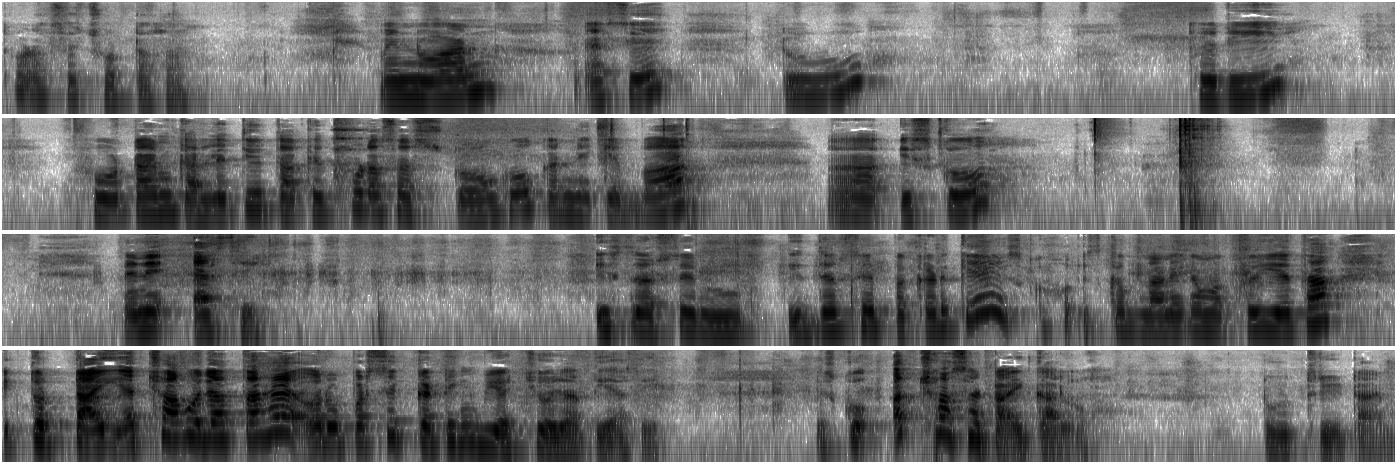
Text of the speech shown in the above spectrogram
थोड़ा सा छोटा हाँ मैं वन ऐसे टू थ्री फोर टाइम कर लेती हूँ ताकि थोड़ा सा स्ट्रॉन्ग हो करने के बाद इसको मैंने ऐसे इस तरह से, इधर से पकड़ के इसको, इसका बनाने का मकसद ये था, एक तो टाई अच्छा हो जाता है और ऊपर से कटिंग भी अच्छी हो जाती है ऐसे। इसको अच्छा सा टाई कर लो। टू थ्री टाइम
